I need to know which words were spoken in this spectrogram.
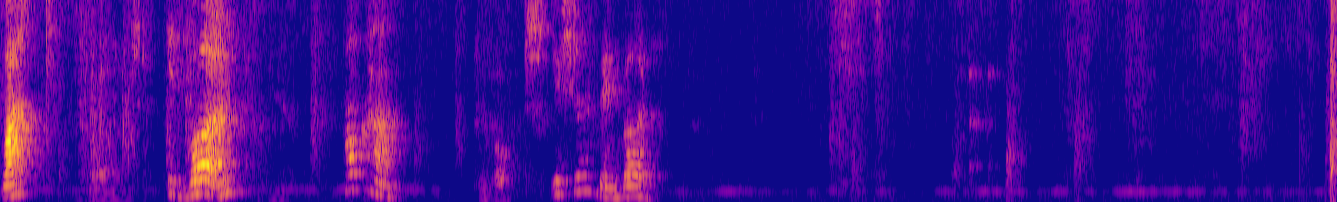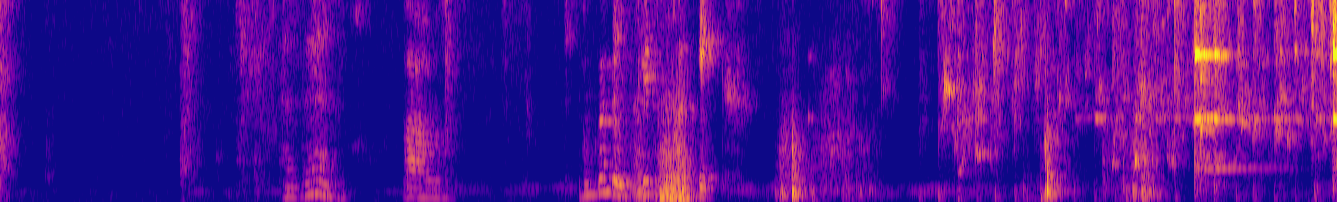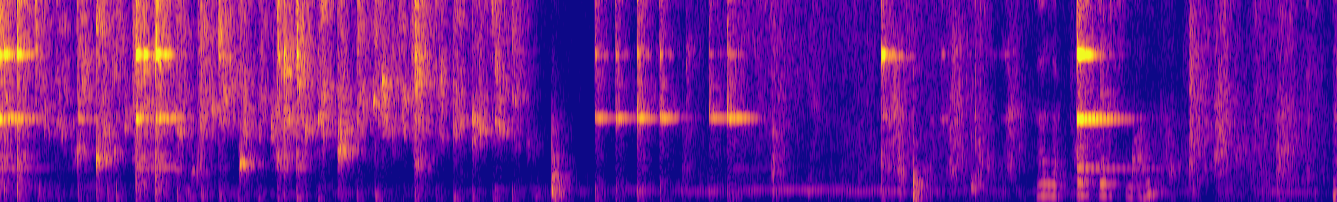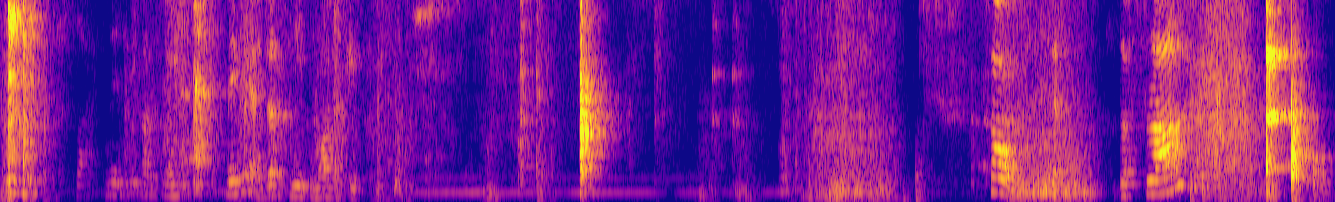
What? It burned? How come? too hot. It should have been burned. And then um, I'm going to whisk the egg. gonna put this one aside. Maybe I don't, maybe I just need one egg. So the the flour,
